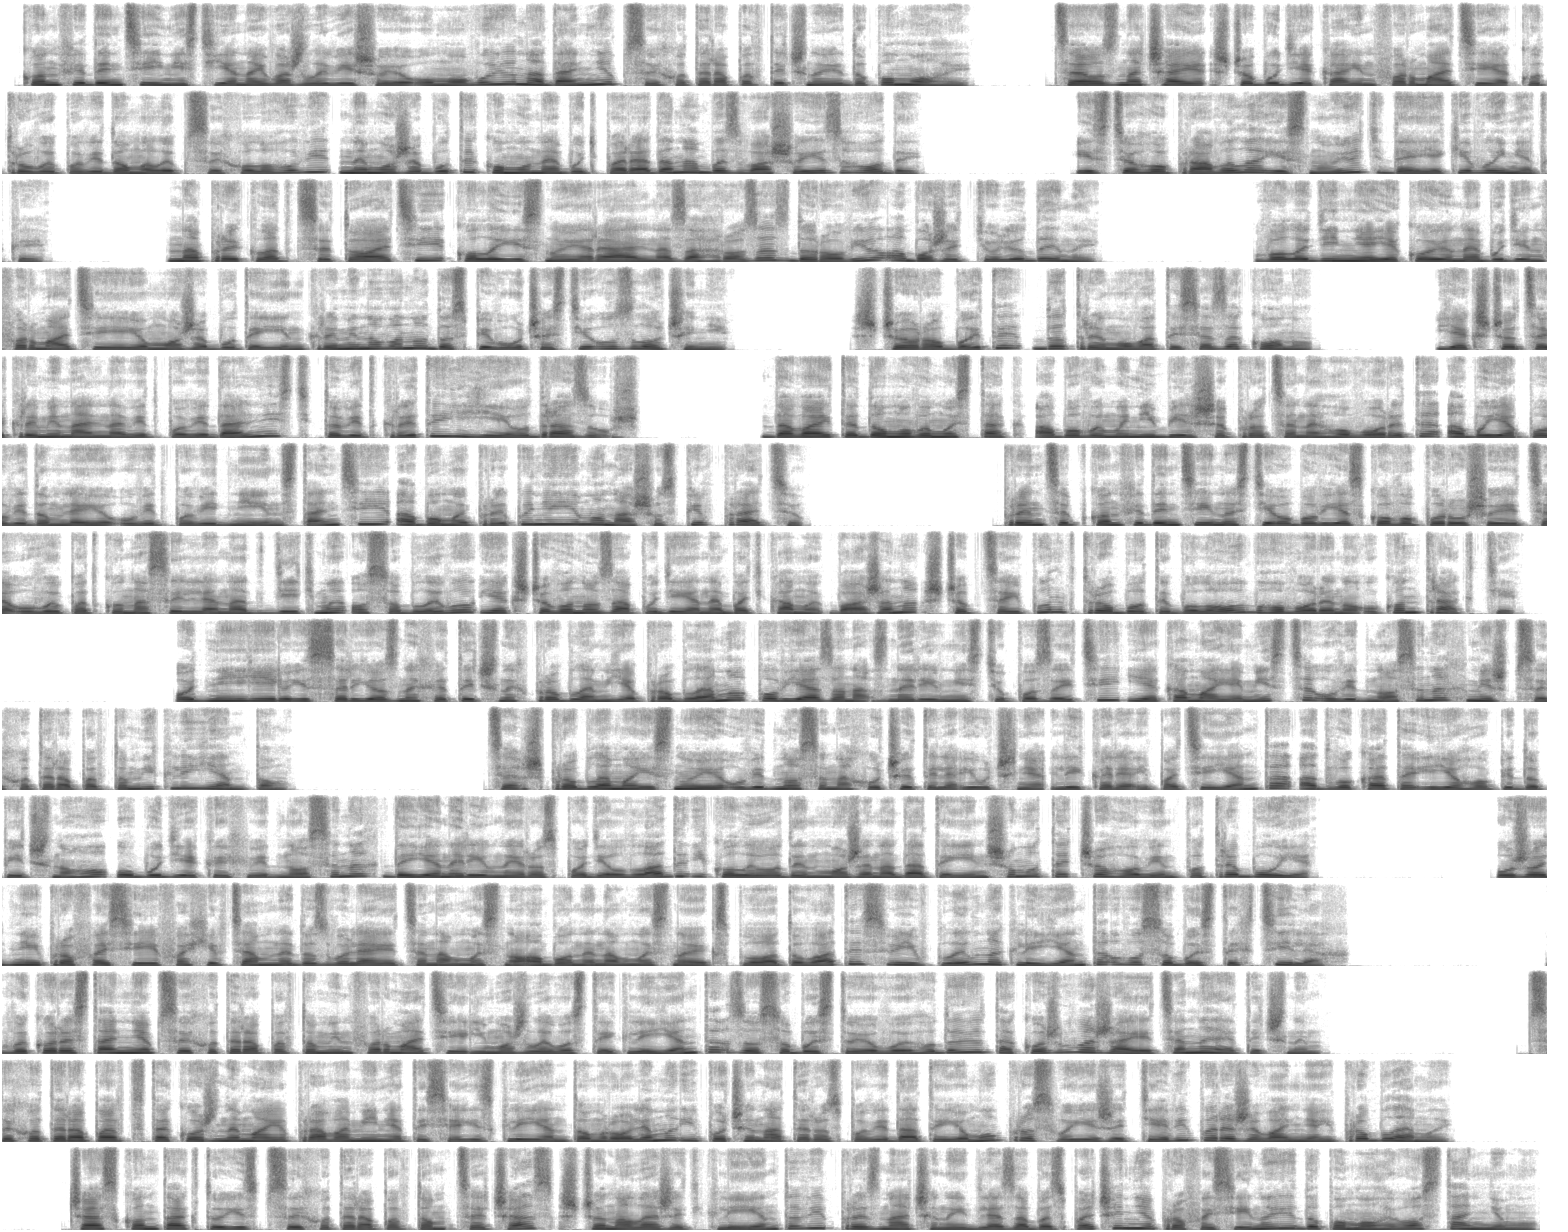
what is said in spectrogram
Конфіденційність є найважливішою умовою надання психотерапевтичної допомоги. Це означає, що будь-яка інформація, котру ви повідомили психологові, не може бути кому-небудь передана без вашої згоди. Із цього правила існують деякі винятки. Наприклад, ситуації, коли існує реальна загроза здоров'ю або життю людини. Володіння якою-небудь інформацією може бути інкриміновано до співучасті у злочині. Що робити дотримуватися закону. Якщо це кримінальна відповідальність, то відкрити її одразу ж. Давайте домовимось так, або ви мені більше про це не говорите, або я повідомляю у відповідній інстанції, або ми припиняємо нашу співпрацю. Принцип конфіденційності обов'язково порушується у випадку насилля над дітьми, особливо якщо воно заподіяне батьками бажано, щоб цей пункт роботи було обговорено у контракті. Однією із серйозних етичних проблем є проблема, пов'язана з нерівністю позицій, яка має місце у відносинах між психотерапевтом і клієнтом. Ця ж проблема існує у відносинах учителя і учня, лікаря і пацієнта, адвоката і його підопічного у будь-яких відносинах, де є нерівний розподіл влади і коли один може надати іншому те, чого він потребує. У жодній професії фахівцям не дозволяється навмисно або ненавмисно експлуатувати свій вплив на клієнта в особистих цілях. Використання психотерапевтом інформації і можливостей клієнта з особистою вигодою також вважається неетичним. Психотерапевт також не має права мінятися із клієнтом ролями і починати розповідати йому про свої життєві переживання і проблеми. Час контакту із психотерапевтом це час, що належить клієнтові, призначений для забезпечення професійної допомоги останньому.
